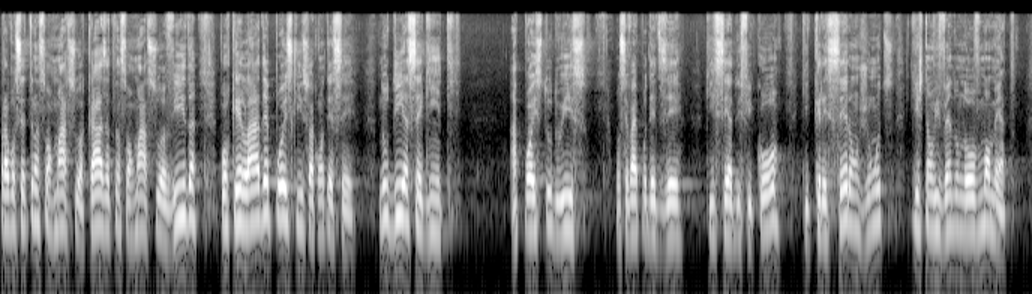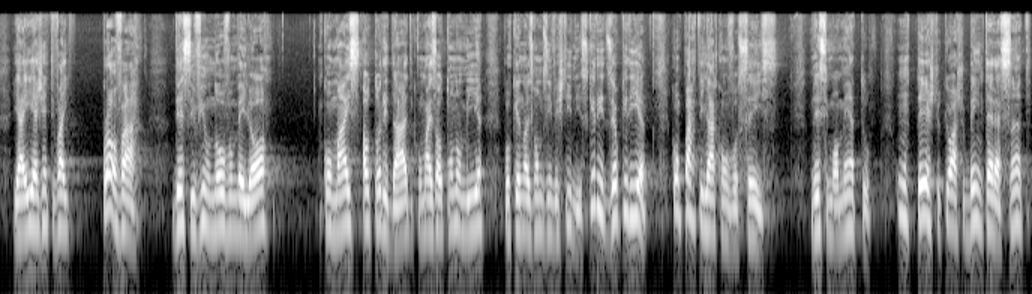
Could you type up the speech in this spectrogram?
para você transformar a sua casa, transformar a sua vida, porque lá depois que isso acontecer, no dia seguinte, após tudo isso, você vai poder dizer que se edificou, que cresceram juntos, que estão vivendo um novo momento. E aí a gente vai provar desse vinho novo melhor com mais autoridade, com mais autonomia, porque nós vamos investir nisso. Queridos, eu queria compartilhar com vocês, nesse momento, um texto que eu acho bem interessante,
